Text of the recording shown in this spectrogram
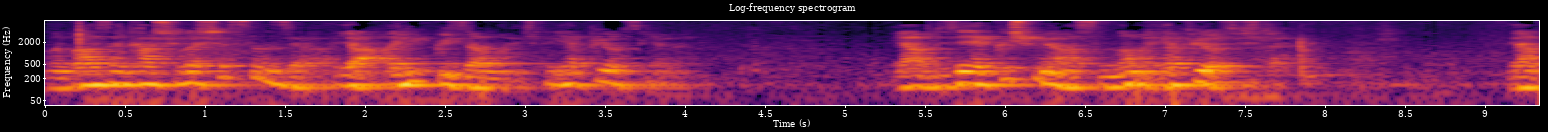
Ama bazen karşılaşırsınız ya. Ya ayıp biz ama işte yapıyoruz gene. Ya bize yakışmıyor aslında ama yapıyoruz işte. Ya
